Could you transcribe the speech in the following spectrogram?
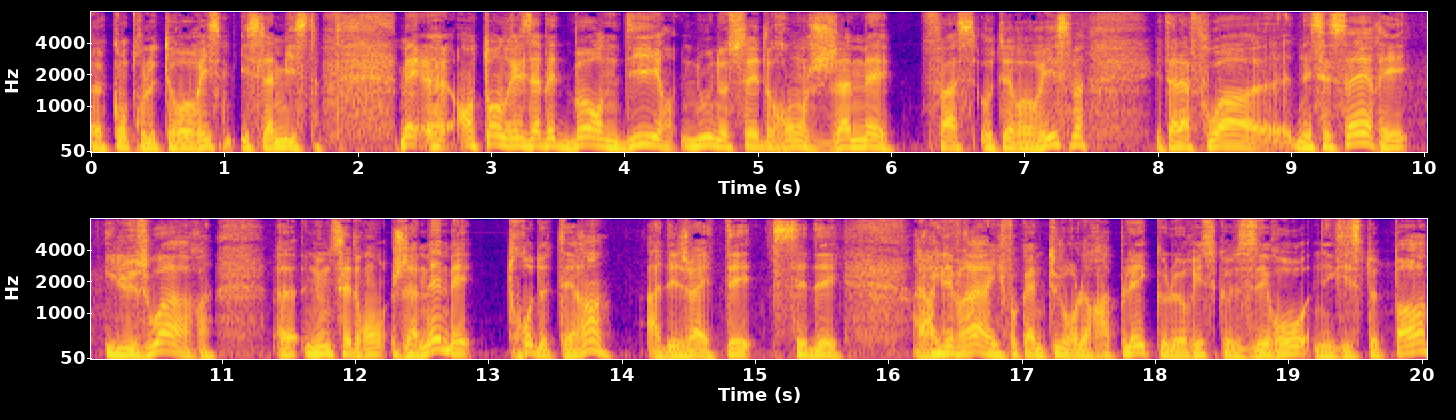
euh, contre le terrorisme islamiste. Mais euh, entendre Elisabeth Borne dire « nous ne céderons jamais face au terrorisme » est à la fois euh, nécessaire et illusoire. nous ne céderons jamais, mais trop de terrain a déjà été cédé. Alors il est vrai, hein, il faut quand même toujours le rappeler que le risque zéro n'existe pas.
